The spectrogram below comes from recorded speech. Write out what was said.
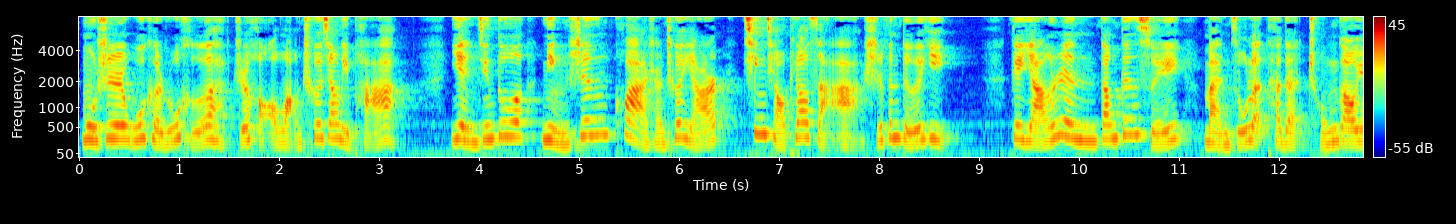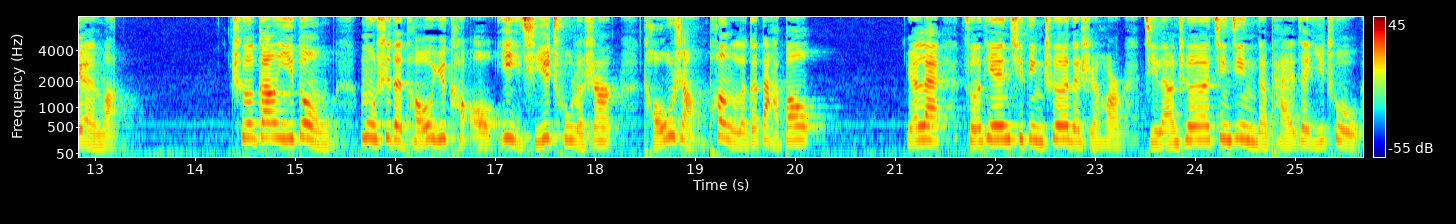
牧师无可如何，只好往车厢里爬。眼睛多，拧身跨上车沿儿，轻巧飘洒，十分得意，给洋人当跟随，满足了他的崇高愿望。车刚一动，牧师的头与口一齐出了声，头上碰了个大包。原来昨天去订车的时候，几辆车静静地排在一处，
